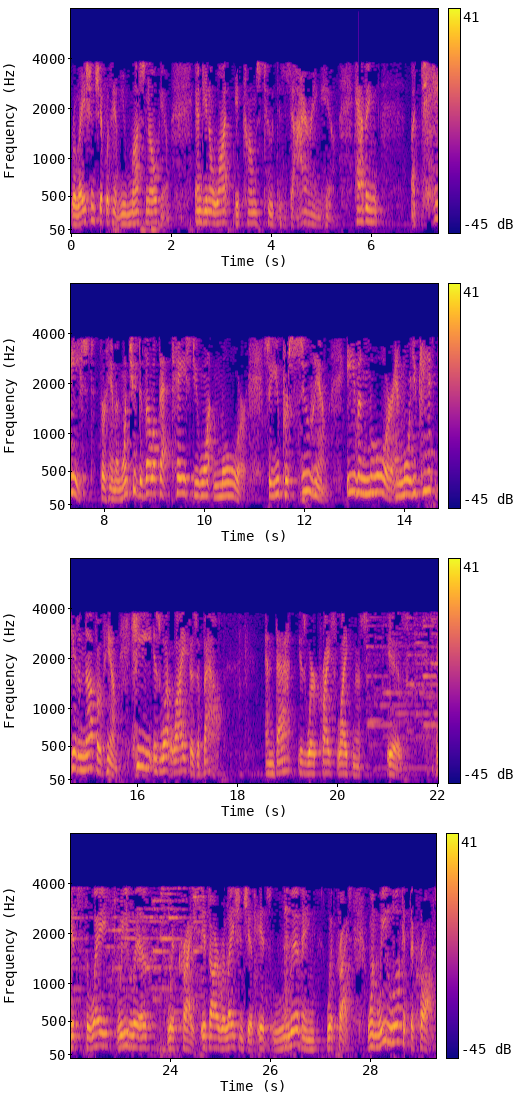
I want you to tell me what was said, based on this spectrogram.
Relationship with Him. You must know Him. And you know what? It comes to desiring Him. Having a taste for Him. And once you develop that taste, you want more. So you pursue Him even more and more. You can't get enough of Him. He is what life is about. And that is where Christ likeness is. It's the way we live with Christ. It's our relationship. It's living with Christ. When we look at the cross,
